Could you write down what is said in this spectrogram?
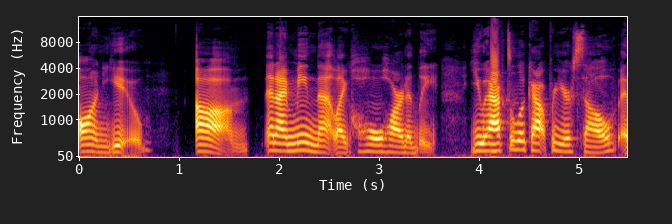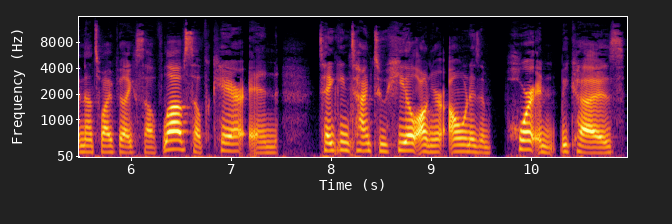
on you. Um, and I mean that like wholeheartedly. You have to look out for yourself, and that's why I feel like self love, self care, and taking time to heal on your own is important because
